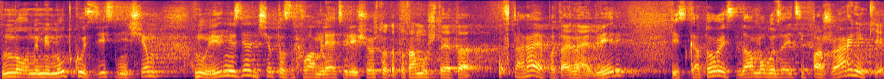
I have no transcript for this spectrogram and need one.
Но на минутку здесь ничем, ну, ее нельзя чем-то захламлять или еще что-то, потому что это вторая потайная дверь, из которой сюда могут зайти пожарники,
